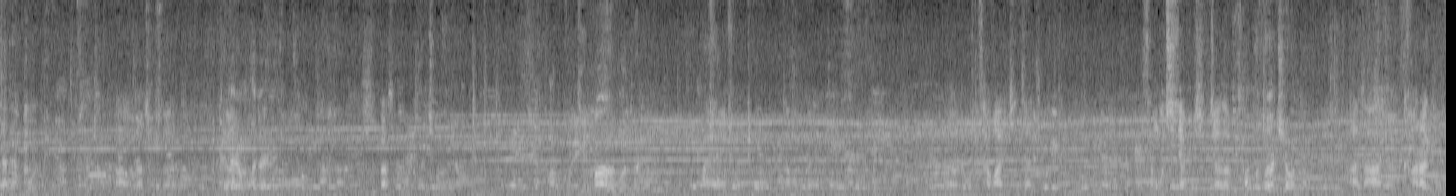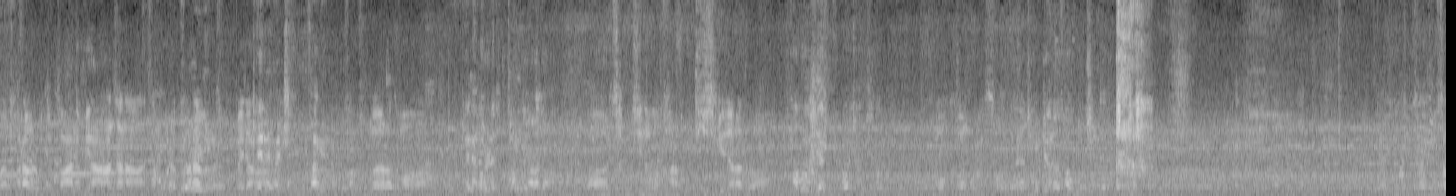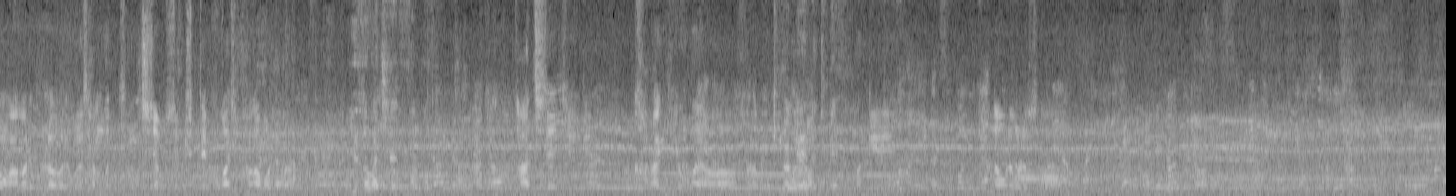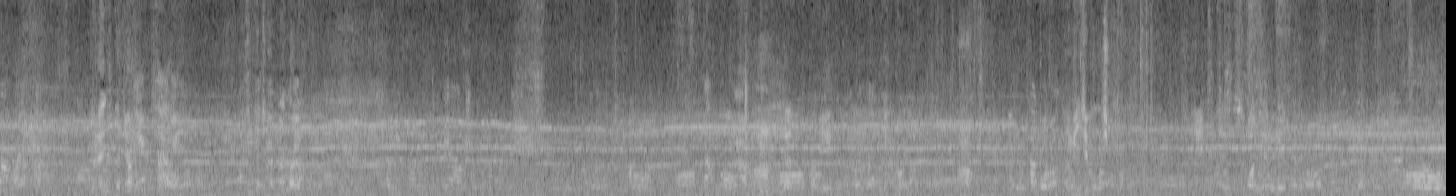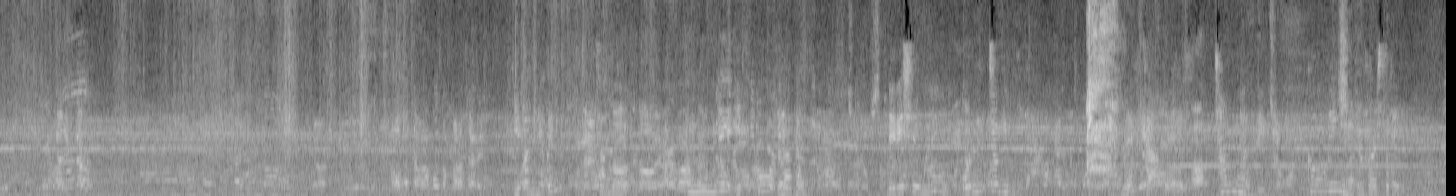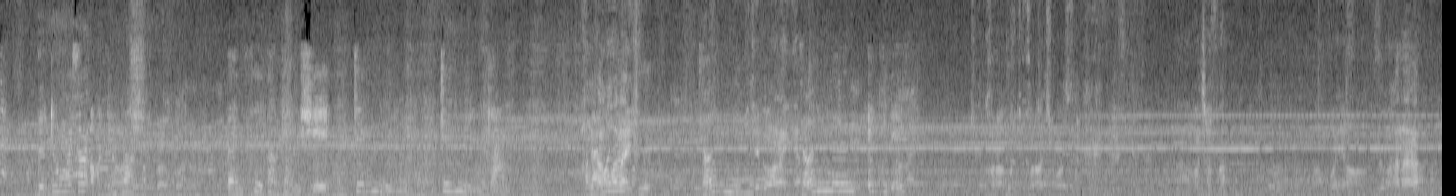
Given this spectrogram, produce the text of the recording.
짜장면 아, 나 쳤어요. 짜장면 사줘야 돼. 어, 아, 씨발, 설마 7천원이야. 바로 10만 원뭔 소리야? 아, 총, 총, 총 다 먹은 거야. 아, 너 오늘 사고 아니 진짜 안 돼. 상고 치자면 진짜 나. 더 치라고 한다. 아, 나 아니야. 가락이 뭐야. 가락을 못 들고 안, 우린 안 하잖아. 상고를 가락을 못 빼잖아. 걔네 갈치 먹어. 존나 잘하더만. 걔네가 원래 성분 잘하잖아. 와, 장진우가 가락 뒤지게 잘하더라. 밥은 이제 이거 장진호? 뭐, 그건 모르겠어. 네, 장진호는 사고 못 친대. 유성 아가리 올라가래. 오늘 삼구, 삼구 치자면 진짜 그때 뭐가지 박아버린 거야. 유서같이 됐어, 성분. 아, 그냥 다 치자지. 가락이 귀여운 거야. 하나 몇 개? 몇 개인데, 두 개? 한 개. 존나 오래 걸렸어. 연예인 끝이야. 진짜 잘. 이거. 어? 이미지 보고 싶어. 이번 역은 정릉, 국민대 입구 역입니다. 내리실 문은 오른쪽입니다. Next stop is 정릉, 국민 University. The doors are on your right. 本次到站是真宁真宁站。 항상 화나 있어. 전릉 집에 화나 있냐? 전릉駅です。 가라, 가라지 왔어. 한번 쳤어? 안 보냐. 이거 하나야?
